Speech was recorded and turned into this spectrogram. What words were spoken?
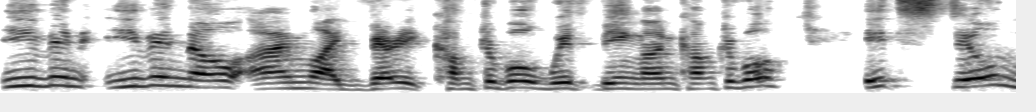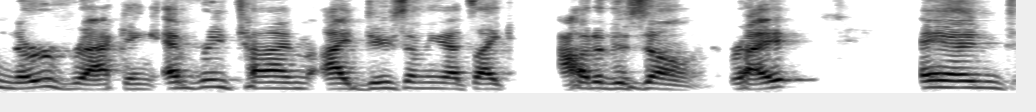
even, even though I'm like very comfortable with being uncomfortable, it's still nerve wracking every time I do something that's like out of the zone, right? And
